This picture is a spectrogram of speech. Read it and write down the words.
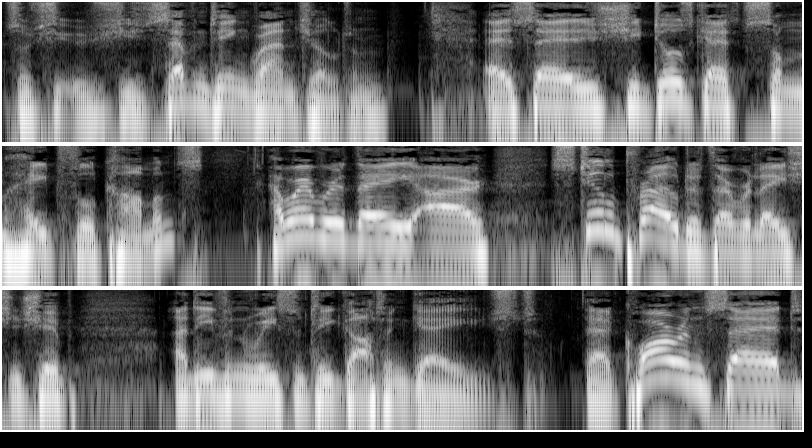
so she, she's 17 grandchildren, uh, says she does get some hateful comments. However, they are still proud of their relationship and even recently got engaged. Uh, Quarren said,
